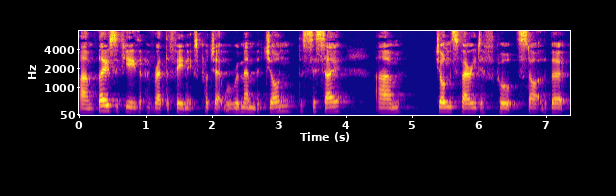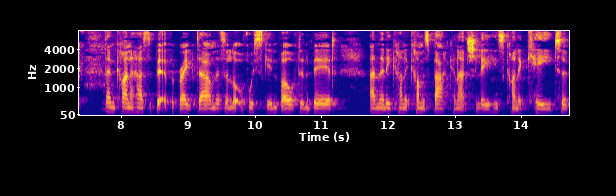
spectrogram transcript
Um, those of you that have read the Phoenix Project will remember John, the CISO. Um, John's very difficult, start of the book, then kind of has a bit of a breakdown. There's a lot of whiskey involved and a beard. And then he kind of comes back and actually he's kind of key to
